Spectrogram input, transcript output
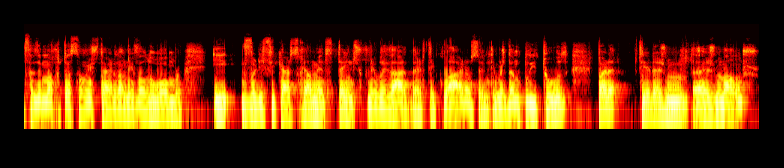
fazer uma rotação externa ao nível do ombro e verificar se realmente tem disponibilidade articular, ou seja, em termos de amplitude, para ter as, as mãos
